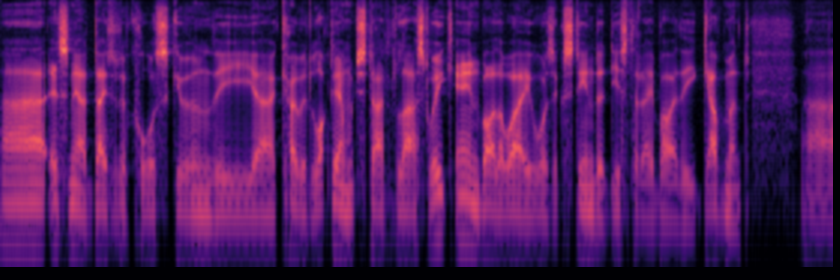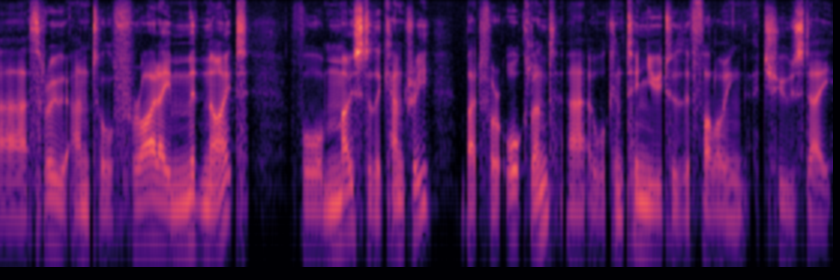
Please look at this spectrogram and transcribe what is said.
Uh, it's now dated, of course, given the uh, COVID lockdown which started last week and, by the way, was extended yesterday by the government uh, through until Friday midnight for most of the country, but for Auckland, uh, it will continue to the following Tuesday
